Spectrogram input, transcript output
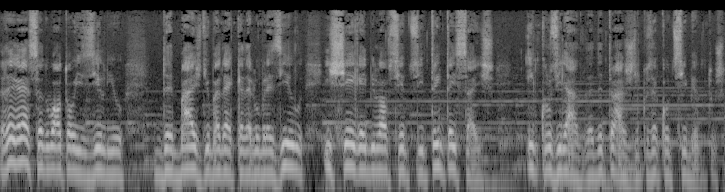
regressa do autoexílio de mais de uma década no Brasil e chega em 1936, encruzilhada de trágicos acontecimentos.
